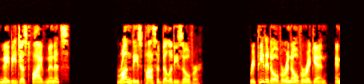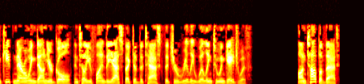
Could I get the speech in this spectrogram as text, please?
Maybe just 5 minutes? Run these possibilities over. Repeat it over and over again, and keep narrowing down your goal until you find the aspect of the task that you're really willing to engage with. On top of that,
